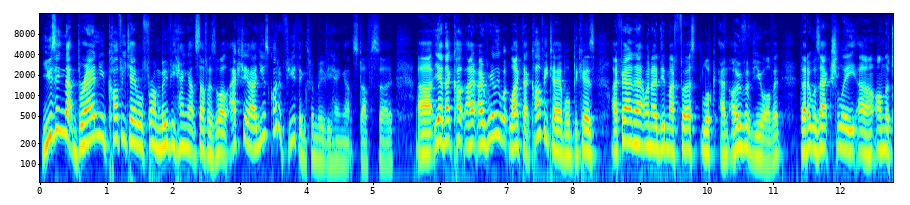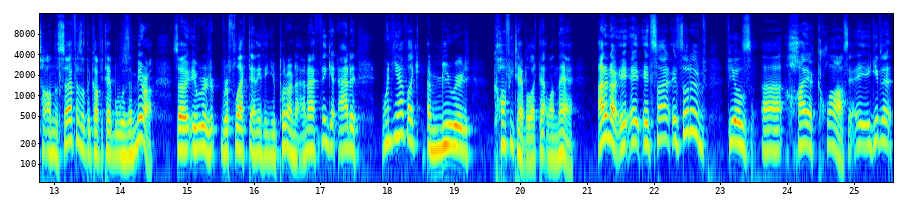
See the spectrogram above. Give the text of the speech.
using that brand new coffee table from Movie Hangout stuff as well. Actually, I use quite a few things from Movie Hangout stuff. So uh, yeah, that I, I, really like that coffee table because I found out when I did my first look and overview of it that it was actually uh, on the on the surface of the coffee table was a mirror, so it would reflect anything you put on it. And I think it added when you have like a mirrored coffee table like that one there I don't know. It, it, it's it sort of feels uh, higher class. It, it, gives it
